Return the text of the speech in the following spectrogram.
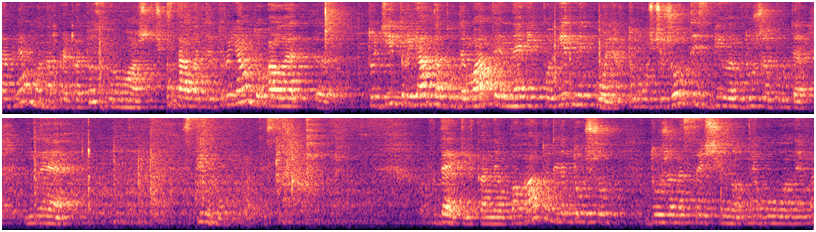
Вставляємо, наприклад, ту свою ромашечку. Ставити троянду, але е, тоді троянда буде мати невідповідний колір, тому що жовтий з білим дуже буде не співгукуватися. В декілька небагато, для того, щоб дуже насищено не було ними.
